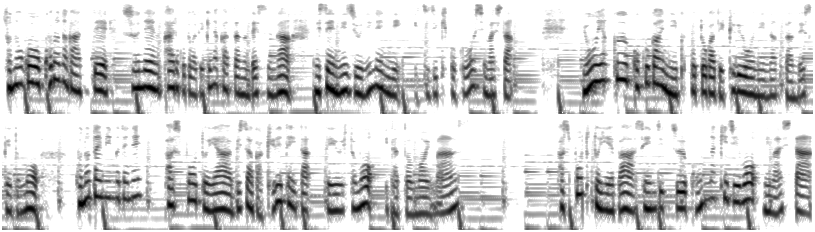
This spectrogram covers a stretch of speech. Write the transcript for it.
その後コロナがあって数年帰ることができなかったのですが2022年に一時帰国をしました。ようやく国外に行くことができるようになったんですけれども、このタイミングでね、パスポートやビザが切れていたっていう人もいたと思います。パスポートといえば先日こんな記事を見ました。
